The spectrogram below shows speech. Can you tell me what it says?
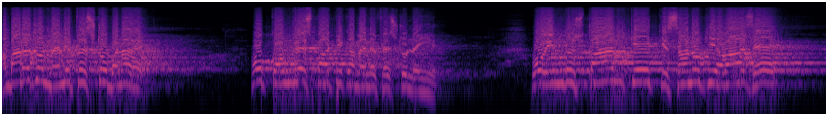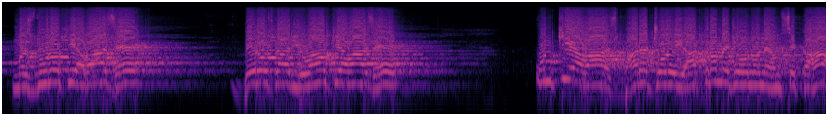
हमारा जो मैनिफेस्टो बना है, वो कांग्रेस पार्टी का मैनिफेस्टो नहीं है। वो हिंदुस्तान के किसानों की आवाज़ है, मजदूरों की आवाज़ है, बेरोजगार युवाओं की आवाज़ है। उनकी आवाज़, भारत जोड़ो यात्रा में जो उन्होंने हमसे कहा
